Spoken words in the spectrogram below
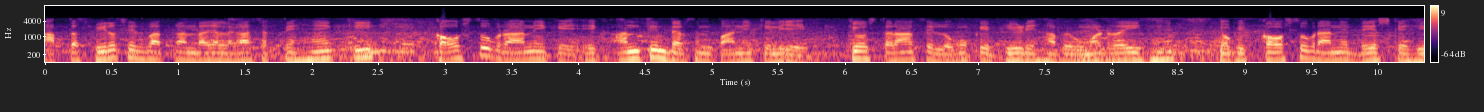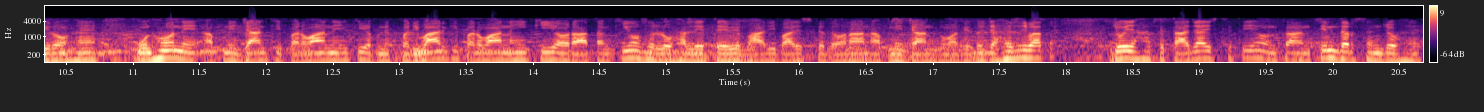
आप तस्वीरों से इस बात का अंदाज़ा लगा सकते हैं कि कौस्तुभ राणे के एक अंतिम दर्शन पाने के लिए किस तरह से लोगों की भीड़ यहाँ पे उमड़ रही है? क्योंकि कौस्तुभ राणे देश के हीरो हैं। उन्होंने अपनी जान की परवाह नहीं की, अपने परिवार की परवाह नहीं की और आतंकियों से लोहा लेते हुए भारी बारिश के दौरान अपनी जान गंवा दी। तो ज़ाहिर सी बात है जो यहाँ पे ताज़ा स्थिति है, उनका अंतिम दर्शन जो है,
